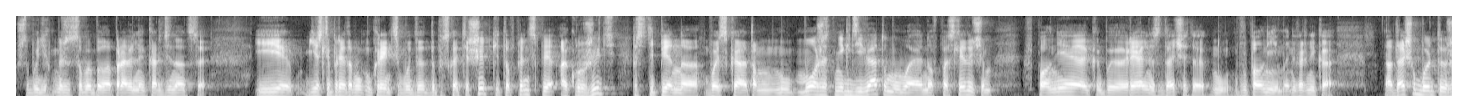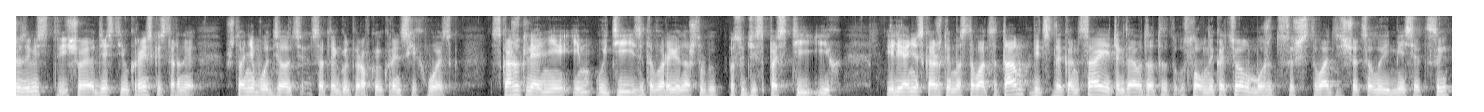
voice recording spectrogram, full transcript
чтобы у них между собой была правильная координация, и если при этом украинцы будут допускать ошибки, то, в принципе, окружить постепенно войска, там, ну, может, не к 9 мая, но в последующем вполне как бы, реальная задача, это ну, выполнима наверняка. А дальше будет уже зависеть еще и от действий украинской стороны, что они будут делать с этой группировкой украинских войск. Скажут ли они им уйти из этого района, чтобы, по сути, спасти их? Или они скажут им оставаться там, биться до конца, и тогда вот этот условный котел может существовать еще целые месяцы,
